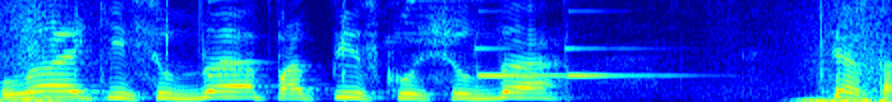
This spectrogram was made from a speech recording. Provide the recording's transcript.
Лайки сюда, подписку сюда. И оставляйте.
